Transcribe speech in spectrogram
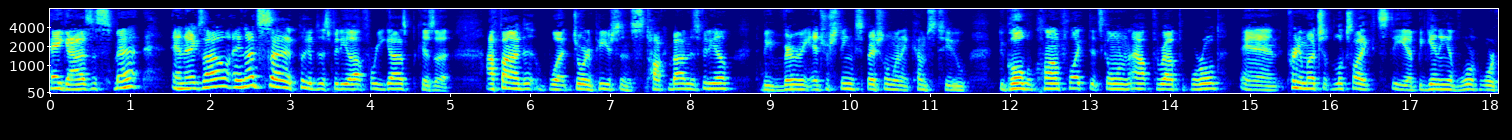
Hey guys, this is Matt and Exile, and I decided to put this video out for you guys because uh, I find what Jordan Peterson's talking about in this video to be very interesting, especially when it comes to the global conflict that's going out throughout the world. And pretty much it looks like it's the uh, beginning of World War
